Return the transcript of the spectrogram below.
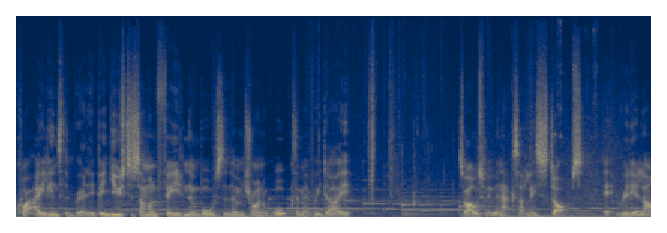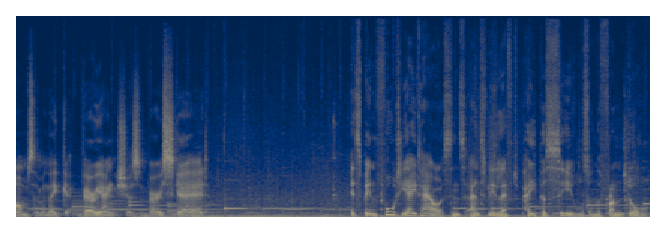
quite alien to them, really. Being used to someone feeding them, watering them, trying to walk them every day. So ultimately, when that suddenly stops, it really alarms them and they get very anxious and very scared. It's been 48 hours since Anthony left paper seals on the front door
